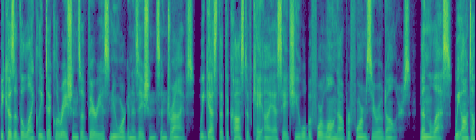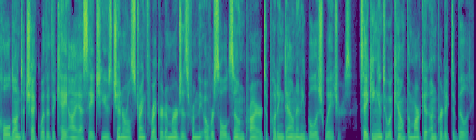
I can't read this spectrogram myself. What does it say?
Because of the likely declarations of various new organizations and drives, we guess that the cost of KISHU will before long outperform $0. Nonetheless, we ought to hold on to check whether the KISHU's general strength record emerges from the oversold zone prior to putting down any bullish wagers, taking into account the market unpredictability.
